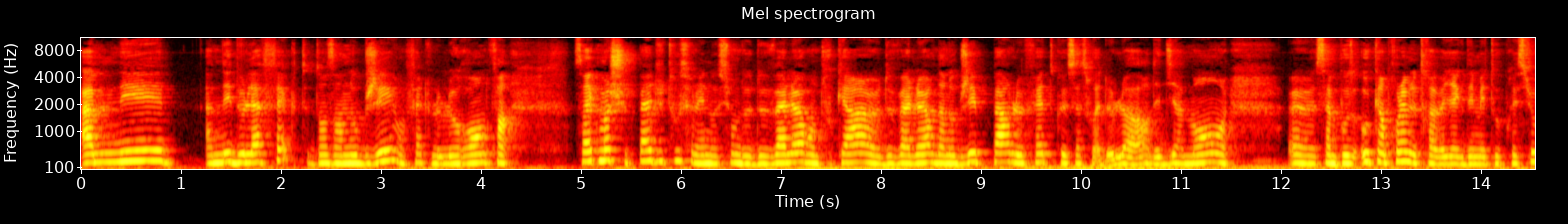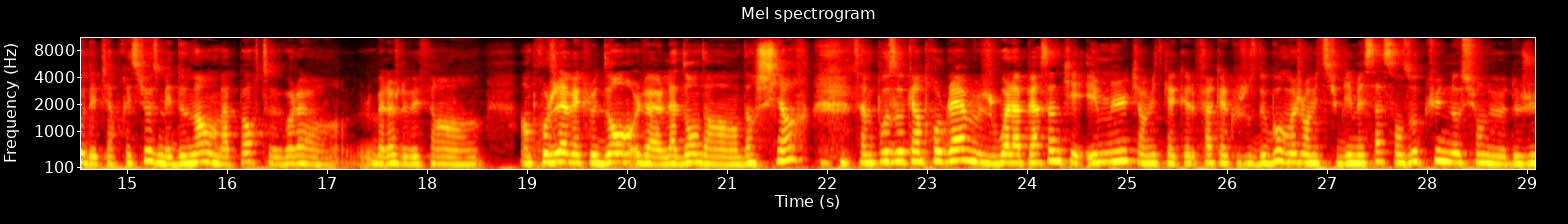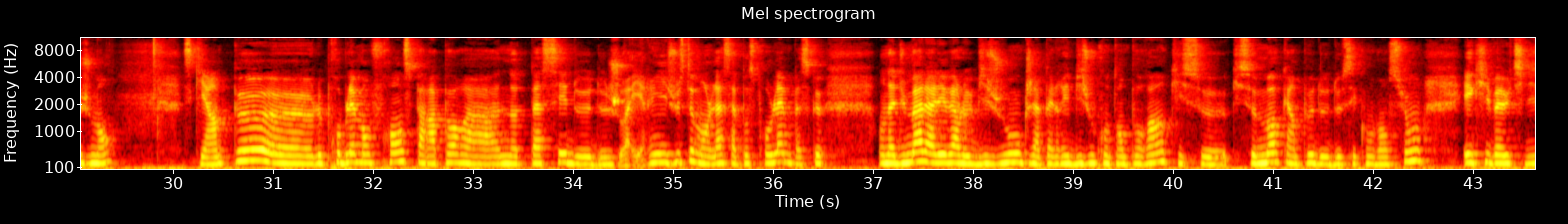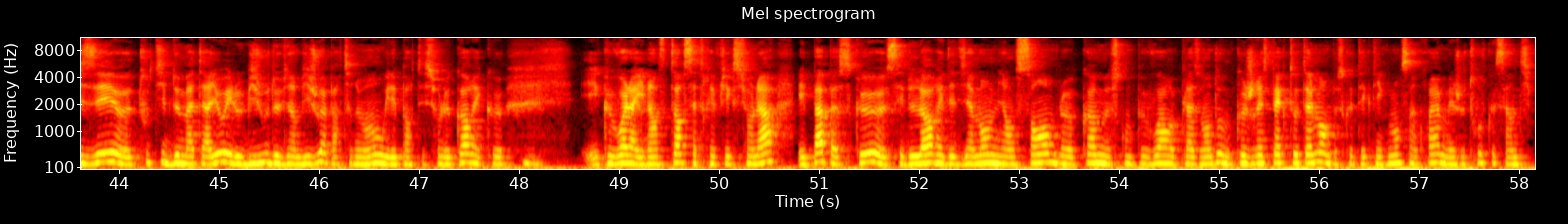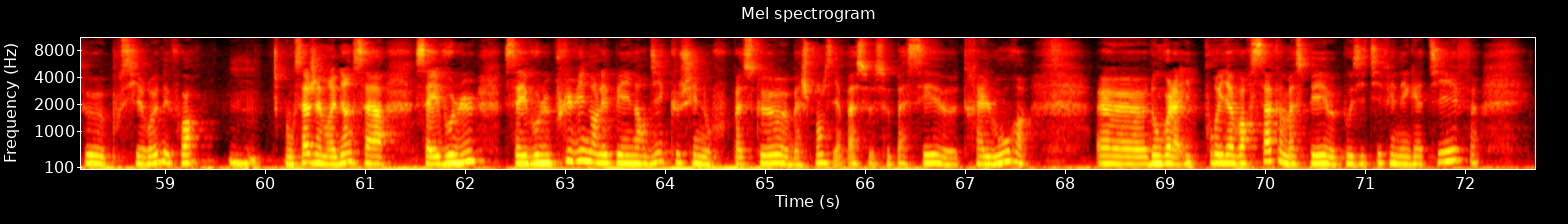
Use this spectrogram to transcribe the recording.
amener, amener de l'affect dans un objet, en fait, le, rendre. Enfin, c'est vrai que moi je suis pas du tout sur les notions de valeur, en tout cas de valeur d'un objet par le fait que ça soit de l'or, des diamants. Euh, ça me pose aucun problème de travailler avec des métaux précieux ou des pierres précieuses, mais demain on m'apporte, euh, voilà, bah là je devais faire un, un projet avec le dent, la, dent d'un chien, ça me pose aucun problème. Je vois la personne qui est émue, qui a envie de faire quelque chose de beau. Moi j'ai envie de sublimer ça sans aucune notion de jugement. Ce qui est un peu euh, le problème en France par rapport à notre passé de, joaillerie. Justement, là, ça pose problème parce que on a du mal à aller vers le bijou que j'appellerais bijou contemporain, qui se, moque un peu de, de ces conventions et qui va utiliser euh, tout type de matériaux. Et le bijou devient bijou à partir du moment où il est porté sur le corps et que. Et que voilà, il instaure cette réflexion-là, et pas parce que c'est de l'or et des diamants mis ensemble, comme ce qu'on peut voir au Place Vendôme, que je respecte totalement, parce que techniquement c'est incroyable, mais je trouve que c'est un petit peu poussiéreux des fois. Mhm. Donc ça, j'aimerais bien que ça, ça évolue, ça évolue plus vite dans les pays nordiques que chez nous, parce que bah, je pense qu'il n'y a pas ce, passé euh, très lourd. Euh, donc voilà, il pourrait y avoir ça comme aspect euh, positif et négatif.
